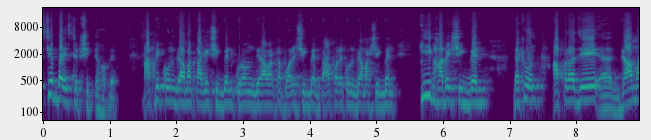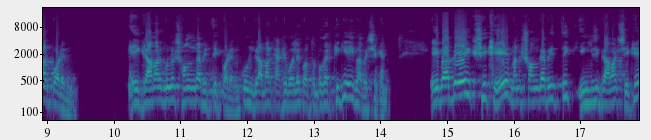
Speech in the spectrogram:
স্টেপ বাই স্টেপ শিখতে হবে। আপনি কোন গ্রামারটা আগে শিখবেন, কোন গ্রামারটা পরে শিখবেন, তারপরে কোন গ্রামার শিখবেন কীভাবে শিখবেন? দেখুন, আপনারা যে গ্রামার পড়েন, এই গ্রামারগুলো সংজ্ঞা ভিত্তিক পড়েন, কোন গ্রামার কাকে বলে, কত প্রকার, কি কি এইভাবে শেখেন। এইভাবে শিখে মানে সংজ্ঞা ভিত্তিক ইংলিশ গ্রামার শিখে,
